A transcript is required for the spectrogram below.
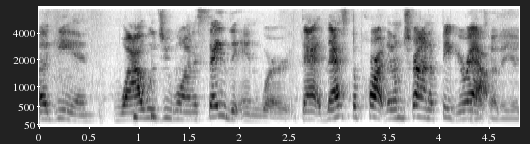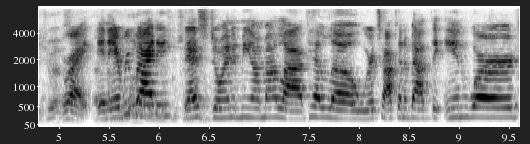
again? Why would you want to say the N word? That that's the part that I'm trying to figure That's out. how they address. Right. That's And everybody that's joining me on my live, hello. We're talking about the N word.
